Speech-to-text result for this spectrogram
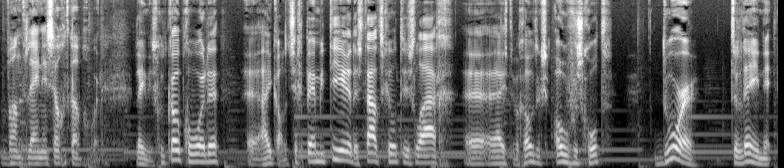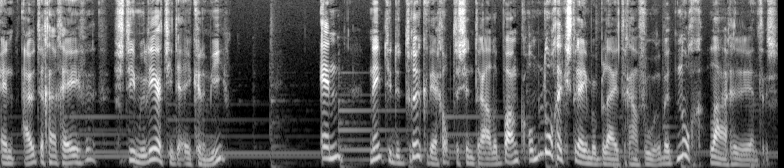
Want lenen is zo goedkoop geworden. Lenen is goedkoop geworden. Uh, hij kan het zich permitteren, de staatsschuld is laag, uh, hij heeft een begrotingsoverschot. Door te lenen en uit te gaan geven, stimuleert hij de economie. En neemt hij de druk weg op de centrale bank om nog extremer beleid te gaan voeren met nog lagere rentes.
